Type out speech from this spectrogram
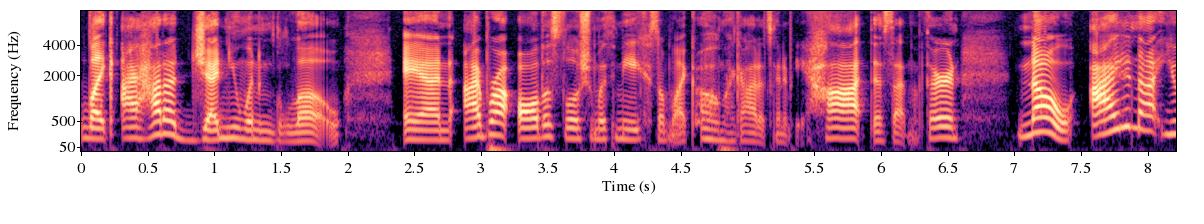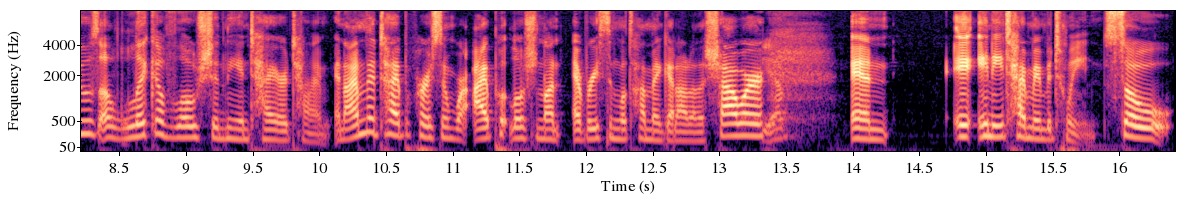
like I had a genuine glow. And I brought all this lotion with me because I'm like, oh my God, it's going to be hot, this, that, and the third. No, I did not use a lick of lotion the entire time. And I'm the type of person where I put lotion on every single time I get out of the shower Yep. and a- any time in between. So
